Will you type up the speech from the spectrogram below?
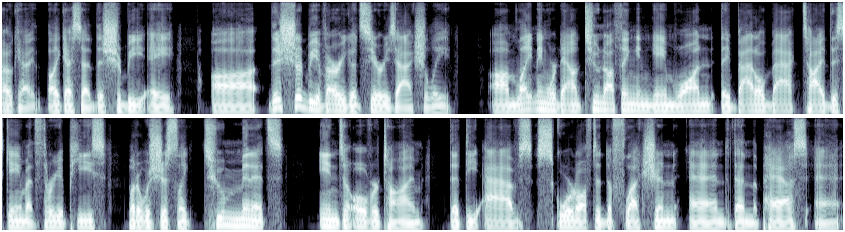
okay, like I said, this should be a uh, this should be a very good series actually. Um, Lightning were down two nothing in game one. They battled back, tied this game at three apiece, but it was just like two minutes into overtime that the Avs scored off the deflection and then the pass and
